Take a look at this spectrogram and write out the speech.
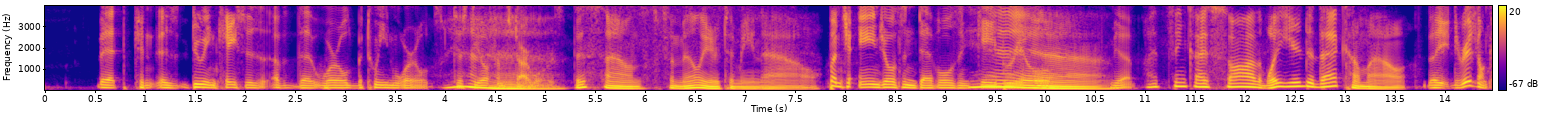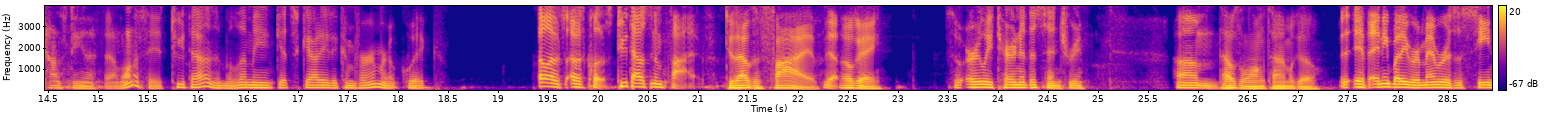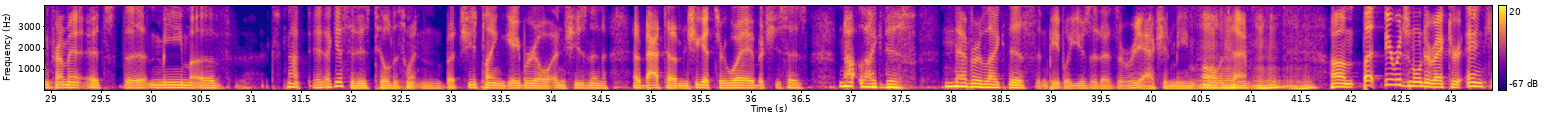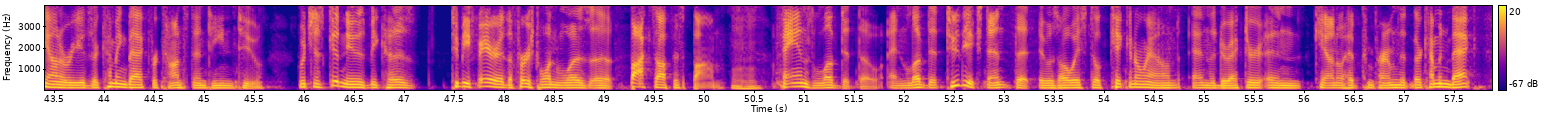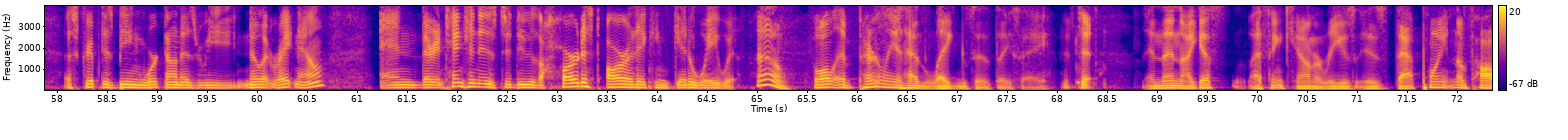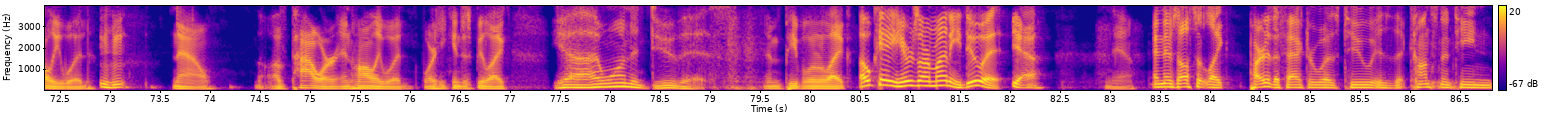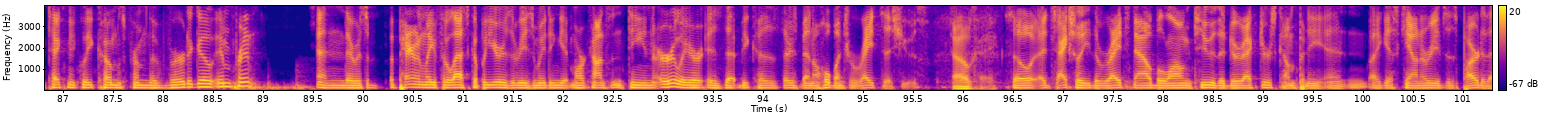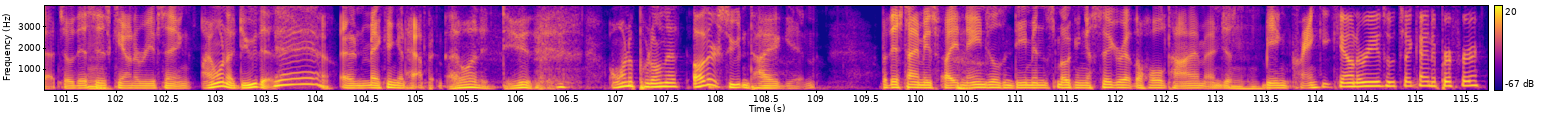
that can is doing cases of the world between worlds to steal from Star Wars. This sounds familiar to me now. Bunch of angels and devils and Gabriel. Yeah. Yeah. I think I saw. What year did that come out? The, the original Constantine, I, th- I want to say 2000, but let me get Scotty to confirm real quick. Oh, I was, I was close. 2005. 2005. Yeah. Okay. So early turn of the century. Um, That was a long time ago. If anybody remembers a scene from it, it's the meme of it's not. I guess it is Tilda Swinton, but she's playing Gabriel, and she's in a bathtub, and she gets her way, but she says, "Not like this, never like this," and people use it as a reaction meme all the mm-hmm, time. Mm-hmm, mm-hmm. Um, but the original director and Keanu Reeves are coming back for Constantine 2, which is good news because. To be fair, the first one was a box office bomb. Mm-hmm. Fans loved it though, and loved it to the extent that it was always still kicking around. And the director and Keanu have confirmed that they're coming back. A script is being worked on as we know it right now, and their intention is to do the hardest R they can get away with. Oh. Well, apparently it had legs, as they say. That's it. And then I guess I think Keanu Reeves is that point of Hollywood mm-hmm. now, of power in Hollywood, where he can just be like, "Yeah, I want to do this," and people are like, "Okay, here's our money, do it." Yeah, Yeah. And there's also like part of the factor was too is that Constantine technically comes from the Vertigo imprint. And there was a, apparently for the last couple of years the reason we didn't get more Constantine earlier is that because there's been a whole bunch of rights issues. Okay. So it's actually the rights now belong to the director's company, and I guess Keanu Reeves is part of that. So this hmm. is Keanu Reeves saying, "I want to do this," Yeah. and making it happen. I want to do this. I want to put on that other suit and tie again. But this time he's fighting angels and demons, smoking a cigarette the whole time, and just mm-hmm. being cranky Keanu Reeves, which I kind of prefer.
